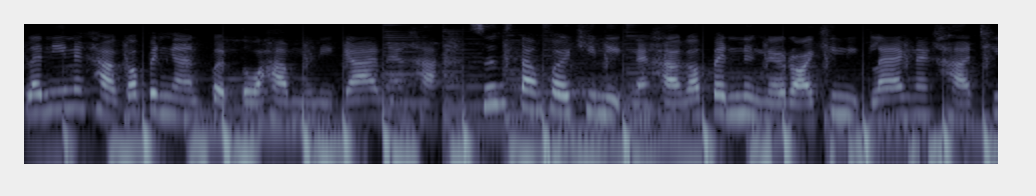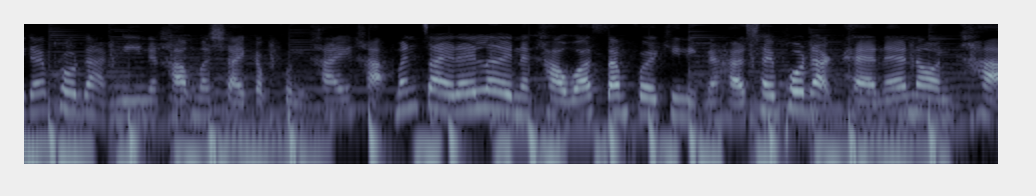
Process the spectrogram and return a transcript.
และนี่นะคะก็เป็นงานเปิดตัว Harmonica นะคะ ซึ่ง Stamford Clinic นะคะก็เป็นหนึ่งในร้อยคลินิกแรกนะคะ ที่ได้ Product นี้นะคะมาใช้กับคนไข้ค่ะ มั่นใจได้เลยนะคะว่า Stamford Clinic นะคะ ใช้ Product แท้แน่นอนค่ะ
